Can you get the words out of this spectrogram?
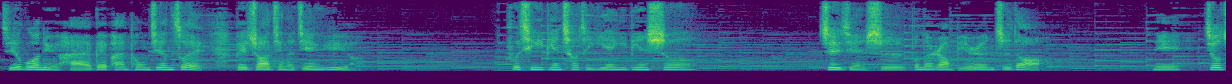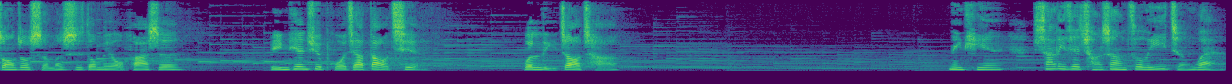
结果女孩被判通奸罪，被抓进了监狱啊。父亲一边抽着烟一边说：“这件事不能让别人知道，你就装作什么事都没有发生。”明天去婆家道歉，婚礼照常。那天，莎莉在床上坐了一整晚。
